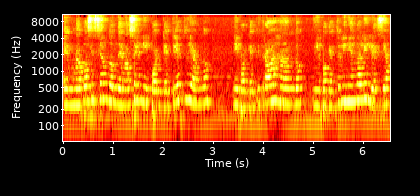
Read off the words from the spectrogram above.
en una posición donde no sé ni por qué estoy estudiando, ni por qué estoy trabajando, ni por qué estoy viniendo a la iglesia,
